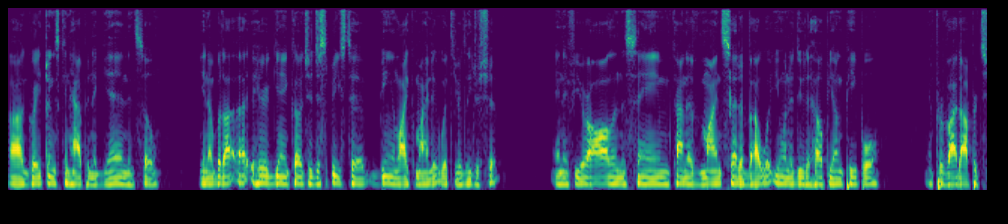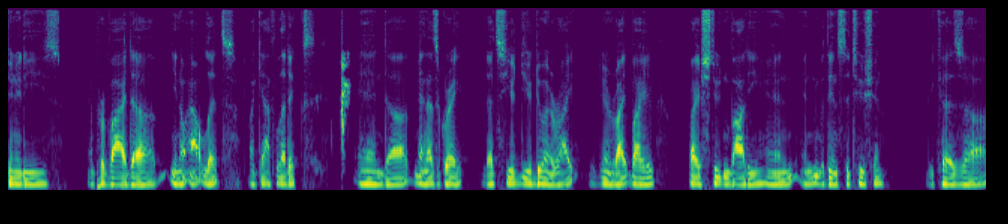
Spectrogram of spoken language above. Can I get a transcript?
uh, great things can happen again. And so, you know, but I, I, here again, coach, it just speaks to being like minded with your leadership. And if you're all in the same kind of mindset about what you want to do to help young people and provide opportunities and provide, uh, you know, outlets like athletics, and uh, man, that's great. That's you're you're doing right. You're doing right by by your student body and and with the institution, because uh,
